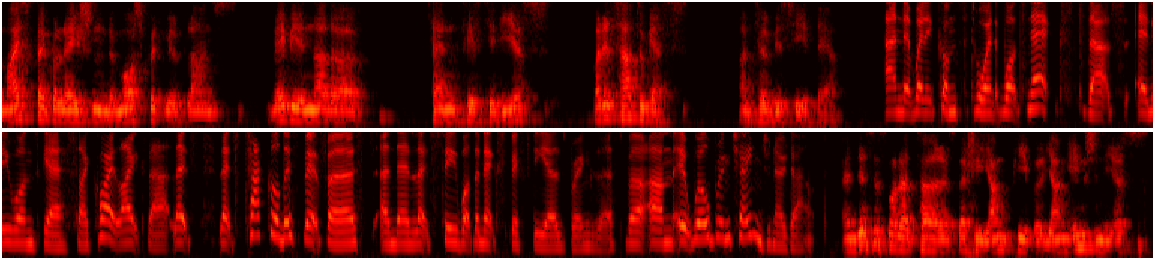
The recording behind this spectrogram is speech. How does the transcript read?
my speculation, the most critical plants, maybe another 10, 15 years, but it's hard to guess until we see it there. And when it comes to what's next, that's anyone's guess. I quite like that. Let's let's tackle this bit first, and then let's see what the next fifty years brings us. But um, it will bring change, no doubt. And this is what I tell, especially young people, young engineers.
